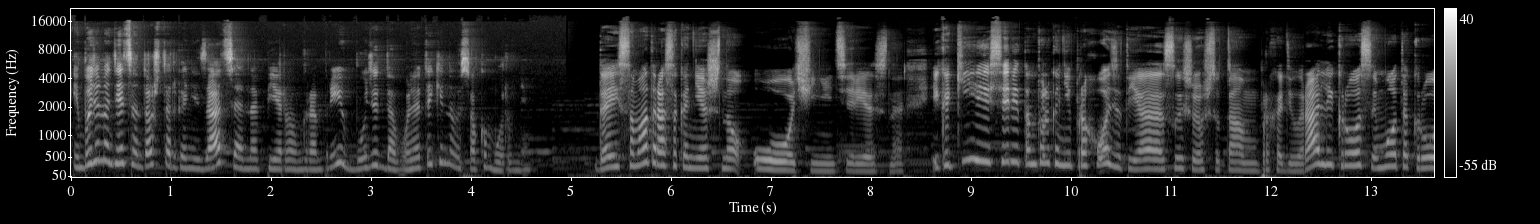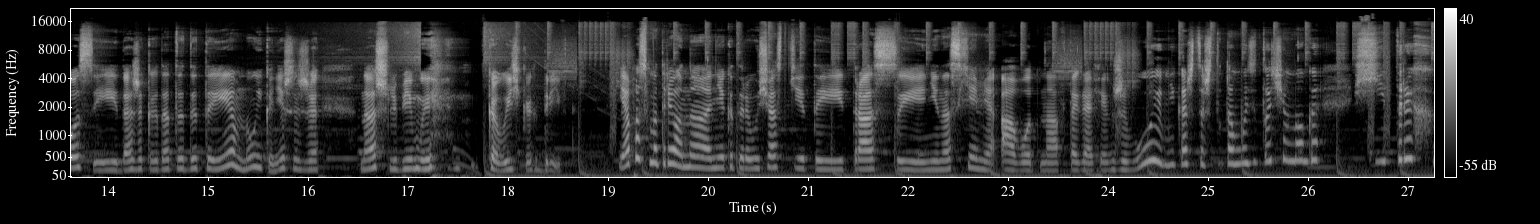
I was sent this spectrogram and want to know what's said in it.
И будем надеяться на то, что организация на первом гран-при будет довольно-таки на высоком уровне. Да и сама трасса, конечно, очень интересная. И какие серии там только не проходят. Я слышала, что там проходил ралли-кросс и мотокросс, и даже когда-то ДТМ, ну и, конечно же, наш любимый, в кавычках, дрифт. Я посмотрела на некоторые участки этой трассы не на схеме, а вот на фотографиях живую, мне кажется, что там будет очень много хитрых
